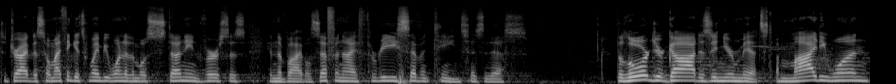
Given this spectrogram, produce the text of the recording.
to drive this home. I think it's maybe one of the most stunning verses in the Bible. Zephaniah 3:17 says this. The Lord your God is in your midst, a mighty one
